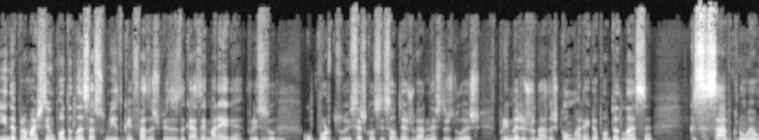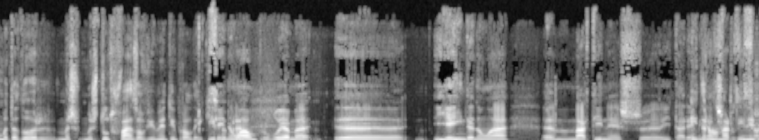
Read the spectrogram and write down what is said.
E ainda para mais, sem um ponta de lança assumido. Quem faz as despesas da casa é Marega. Por isso, uhum. o Porto e Sérgio Conceição têm jogado nestas duas primeiras jornadas com Marega ponta de lança, que se sabe que não é um matador, mas, mas tudo faz, obviamente, em prol da equipa. Sim, não para... há um problema uh, e ainda não há Martínez e Taremi Ainda não há Martínez.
